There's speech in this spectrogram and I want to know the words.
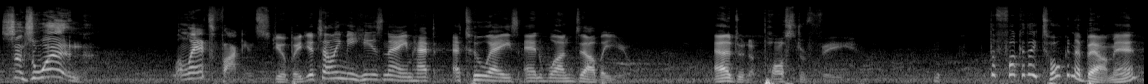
Since when? Well, that's fucking stupid. You're telling me his name had a two A's and one W. And an apostrophe. What the fuck are they talking about, man?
